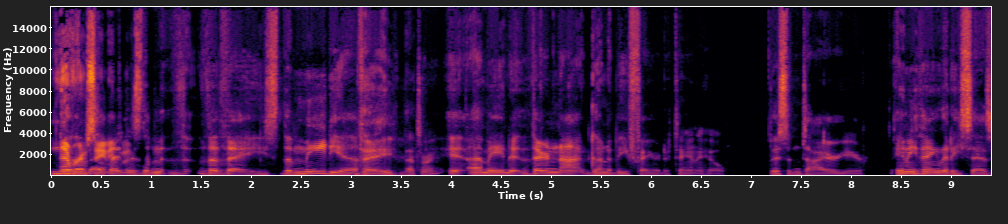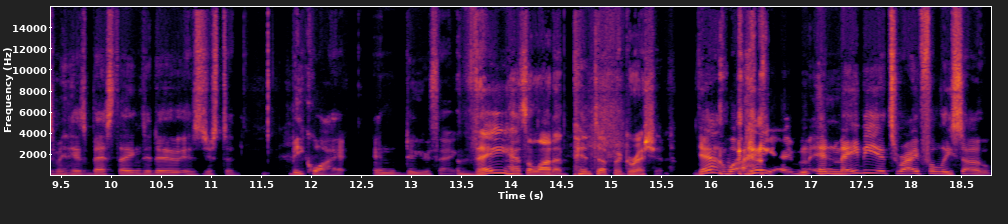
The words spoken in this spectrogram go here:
Never Well, going to say anything. Is the, the the theys, the media. They, that's right. it- I mean, they're not going to be fair to Tannehill this entire year. Anything that he says, I mean, his best thing to do is just to be quiet and do your thing. They has a lot of pent up aggression. Yeah. Well, hey, and maybe it's rightfully so.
